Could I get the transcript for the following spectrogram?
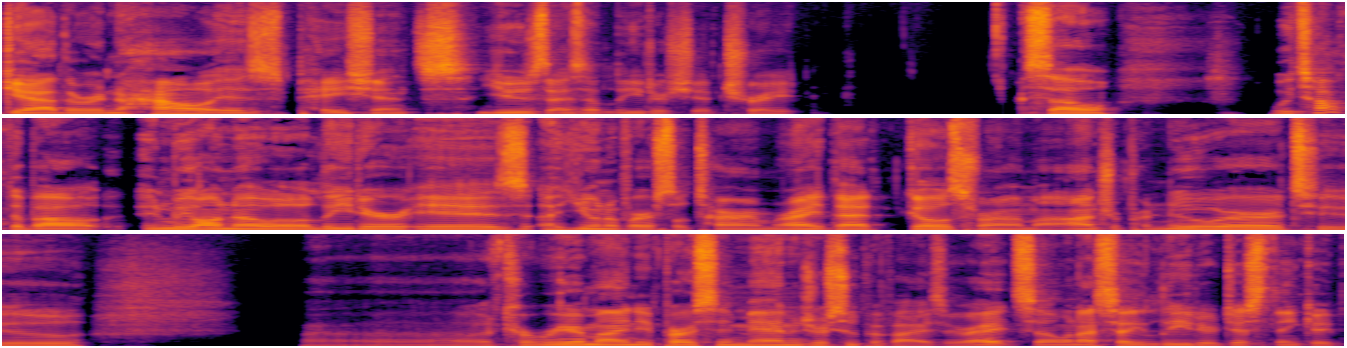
gather and how is patience used as a leadership trait? So we talked about, and we all know a leader is a universal term, right? That goes from an entrepreneur to uh, career minded person, manager, supervisor, right? So when I say leader, just think of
